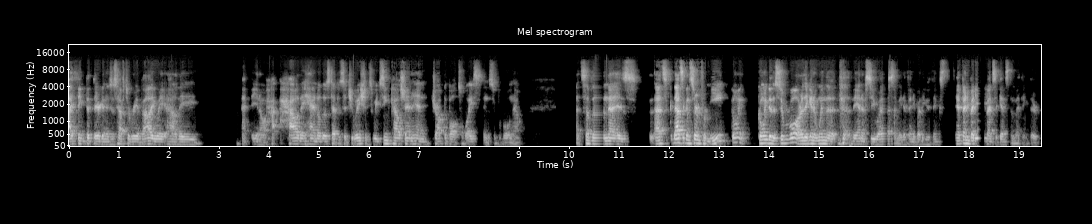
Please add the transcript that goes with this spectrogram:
I think that they're gonna just have to reevaluate how they, Uh, you know, how, how they handle those type of situations. We've seen Kyle Shanahan drop the ball twice in the Super Bowl now. That's something that is that's that's a concern for me going going to the Super Bowl. Are they going to win the, the NFC West? I mean, if anybody who thinks if anybody bets against them, I think they're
